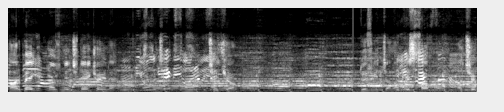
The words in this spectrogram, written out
Harpa'ya gitmiyoruz Mecidiye köyüne. Yolu çek sonra mı? Çekiyorum. Düz gideceksin ama hiç sapma. Açık.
